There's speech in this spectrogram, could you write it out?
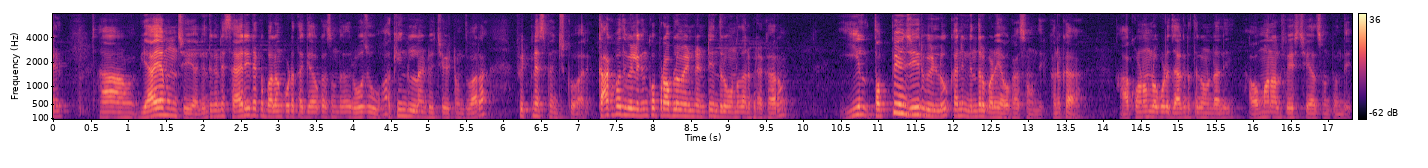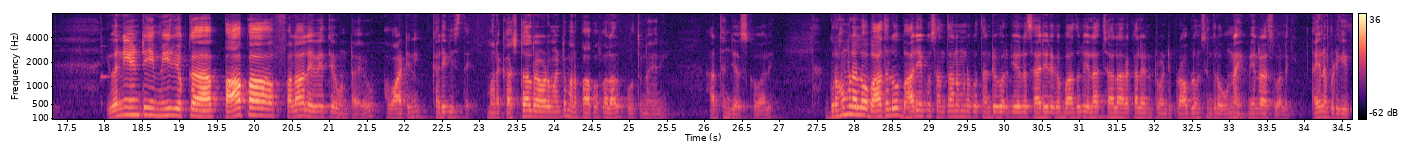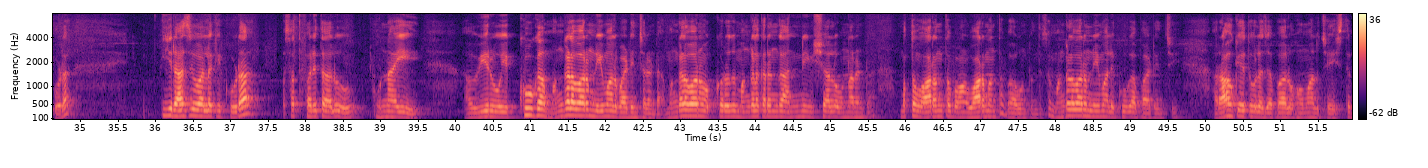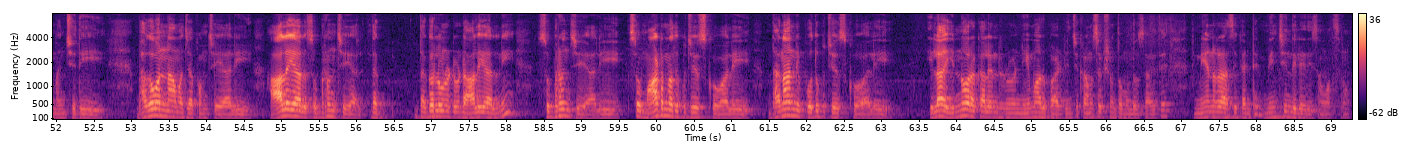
వ్యాయామం చేయాలి. ఎందుకంటే శారీరక బలం కూడా తగ్గే అవకాశం ఉంది కదా. రోజు వాకింగ్ లాంటివి చేయటం ద్వారా ఫిట్నెస్ పెంచుకోవాలి. కాకపోతే వీళ్ళకి ఇంకో ప్రాబ్లం ఏంటంటే ఇందులో ఉన్నదాని ప్రకారం వీళ్ళు తప్పేం చేయరు వీళ్ళు కానీ నిందలు పడే అవకాశం ఉంది. కనుక ఆ కోణంలో కూడా జాగ్రత్తగా ఉండాలి. అవమానాలు ఫేస్ చేయాల్సి ఉంటుంది. ఇవన్నీ ఏంటి? మీరు యొక్క పాప ఫలాలు ఏవైతే ఉంటాయో వాటిని కరిగిస్తాయి మన కష్టాలు రావడం అంటే మన పాప ఫలాలు పోతున్నాయని అర్థం చేసుకోవాలి. గృహములలో బాధలు భార్యకు సంతానమునకు తండ్రి వర్గీయుల శారీరక బాధలు ఇలా చాలా రకాలైనటువంటి ప్రాబ్లమ్స్ ఇందులో ఉన్నాయి మీనరాశి వాళ్ళకి. అయినప్పటికీ కూడా ఈ రాశి వాళ్ళకి కూడా సత్ఫలితాలు ఉన్నాయి. వీరు ఎక్కువగా మంగళవారం నియమాలు పాటించాలంట. మంగళవారం ఒక్కరోజు మంగళకరంగా అన్ని విషయాల్లో ఉన్నారంట. మొత్తం వారంతా బా వారమంతా బాగుంటుంది. సో మంగళవారం నియమాలు ఎక్కువగా పాటించి రాహుకేతువుల జపాలు హోమాలు చేయిస్తే మంచిది. భగవన్నామ జపం చేయాలి. ఆలయాలు శుభ్రం చేయాలి. దగ్ దగ్గరలో ఉన్నటువంటి ఆలయాల్ని శుభ్రం చేయాలి. సో మాటను అదుపు చేసుకోవాలి. ధనాన్ని పొదుపు చేసుకోవాలి. ఇలా ఎన్నో రకాలైనటువంటి నియమాలు పాటించి క్రమశిక్షణతో ముందుకు సాగితే మీనరాశి కంటే మించింది లేదు ఈ సంవత్సరం.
